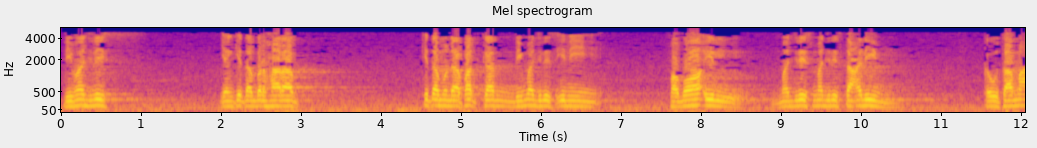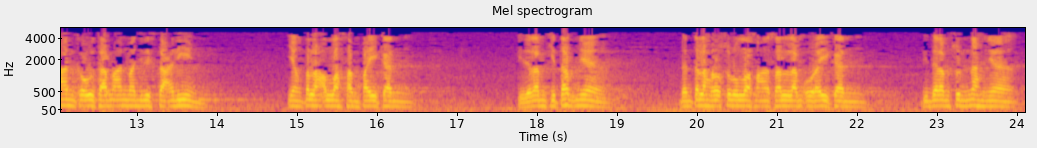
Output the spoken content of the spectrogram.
di majlis yang kita berharap kita mendapatkan di majlis ini fadail majlis-majlis ta'lim keutamaan-keutamaan majlis ta'lim yang telah Allah sampaikan di dalam kitabnya dan telah Rasulullah SAW uraikan di dalam sunnahnya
